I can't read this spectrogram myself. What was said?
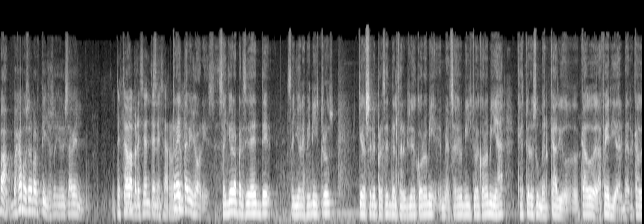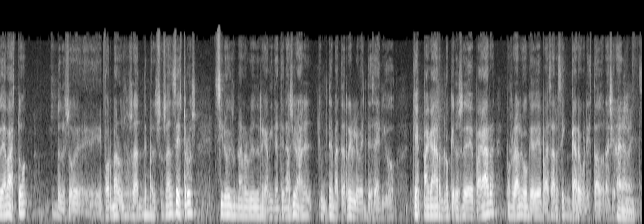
Va, bajamos el martillo, señor Isabel. ¿Usted estaba presente en esa reunión? 30 millones. Señora Presidente, señores ministros, quiero serle presente al servicio de economía, al señor ministro de Economía, que esto no es un mercado de la feria, del mercado de abasto, donde eh, formaron sus, sus, ancestros, sino es una reunión del Gabinete Nacional, un tema terriblemente serio, que es pagar lo que no se debe pagar por algo que debe pasar sin cargo el Estado Nacional. Claramente.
